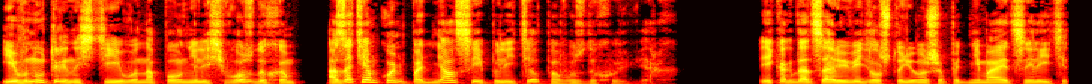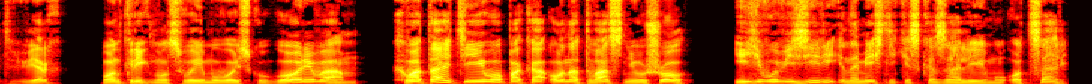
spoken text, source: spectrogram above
и внутренности его наполнились воздухом, а затем конь поднялся и полетел по воздуху вверх. И когда царь увидел, что юноша поднимается и летит вверх, он крикнул своему войску «Горе вам! Хватайте его, пока он от вас не ушел!» И его визири и наместники сказали ему «О, царь,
